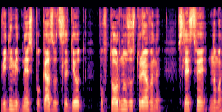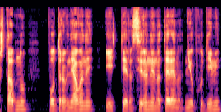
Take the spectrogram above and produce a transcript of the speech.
видими днес, показват следи от повторно застрояване вследствие на мащабно подравняване и терасиране на терена, необходими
